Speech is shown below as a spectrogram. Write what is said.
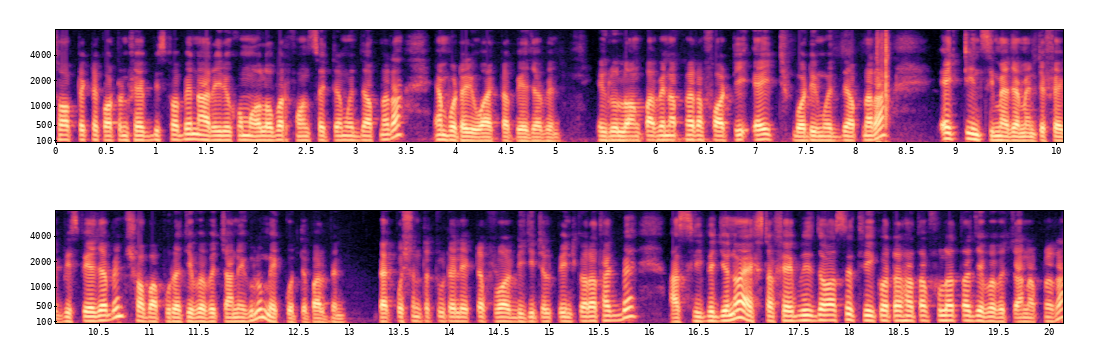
সফট একটা কটন ফ্যাব্রিক্স পাবেন আর এরকম অল ওভার ফন সেটটার মধ্যে আপনারা এম্ব্রয়ডারি ওয়ার্কটা পেয়ে যাবেন। এগুলো লং পাবেন আপনারা ফর্টি এইট বডির মধ্যে আপনারা এইটটি ইঞ্চি মেজারমেন্টে ফ্যাব্রিক্স পেয়ে যাবেন। সব আপুরা যেভাবে চান এগুলো মেক করতে পারবেন। ব্যাক পোর্শনটা টোটালি একটা ফ্লোর ডিজিটাল প্রিন্ট করা থাকবে আর স্লিপের জন্য এক্সট্রা ফ্যাব্রিক দেওয়া আছে থ্রি কোয়ার্টার হাতা ফুল হাতা, যেভাবে চান আপনারা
